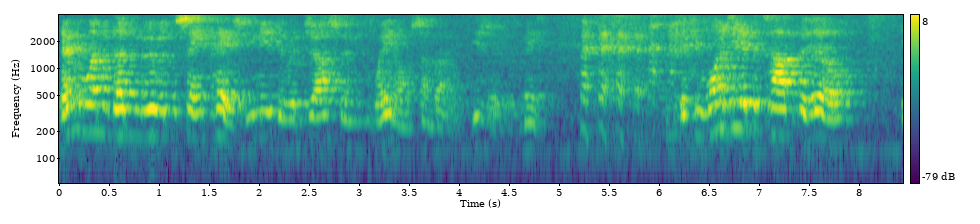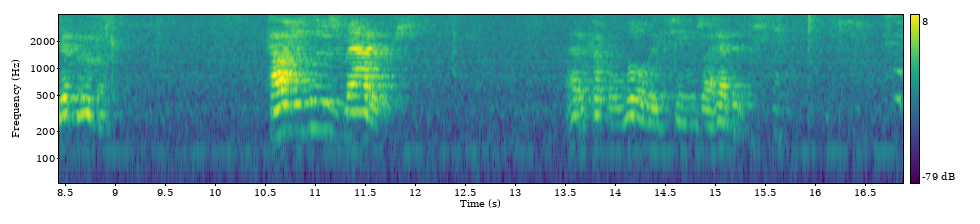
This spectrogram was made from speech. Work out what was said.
Everyone doesn't move at the same pace. You need to adjust and wait on somebody. Usually it's me. if you want to be at the top of the hill, get moving. How you lose matters. I had a couple of little league teams I had to,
